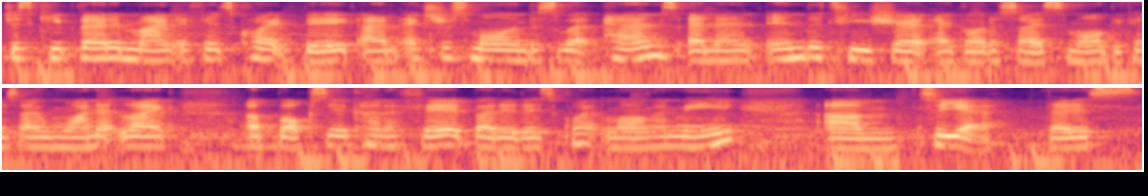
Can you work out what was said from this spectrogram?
just keep that in mind. If it's quite big, I'm extra small in the sweatpants and then in the t-shirt, I got a size small because I wanted like a boxier kind of fit, but it is quite long on me. Um, so yeah, that is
